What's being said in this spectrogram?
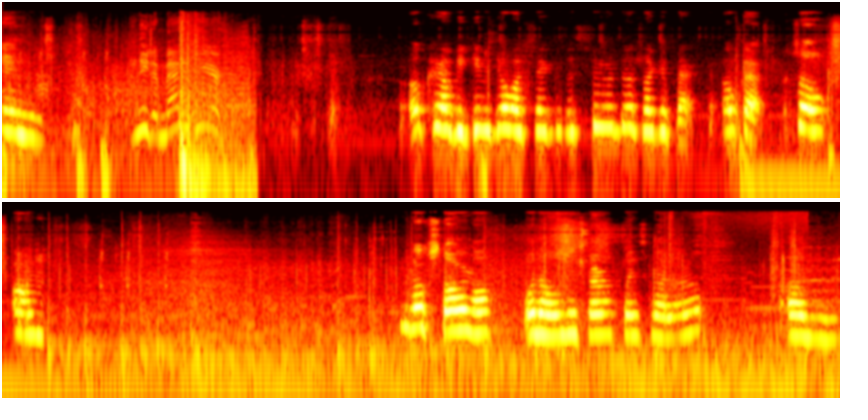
And Need a medic here. okay, I'll be giving you my things as soon as I get back. Okay, so um, we'll start off. Well, no, we'll start off with my lineup. Um,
